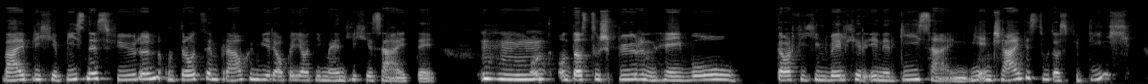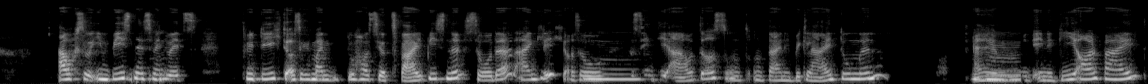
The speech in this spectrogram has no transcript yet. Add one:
weibliche Business führen und trotzdem brauchen wir aber ja die männliche Seite. Mhm. Und, und das zu spüren, hey, wo darf ich in welcher Energie sein? Wie entscheidest du das für dich? Auch so im Business, wenn du jetzt für dich, also ich meine, du hast ja zwei Business, oder eigentlich? Also mhm. das sind die Autos und, und deine Begleitungen ähm, mhm. mit Energiearbeit.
